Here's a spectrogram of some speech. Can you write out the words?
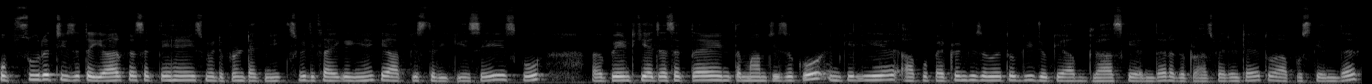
खूबसूरत चीज़ें तैयार कर सकते हैं। इसमें डिफरेंट टेक्निक्स भी दिखाई गई हैं कि आप किस तरीके से इसको पेंट किया जा सकता है इन तमाम चीज़ों को। इनके लिए आपको पैटर्न की ज़रूरत होगी, जो कि आप ग्लास के अंदर अगर ट्रांसपेरेंट है तो आप उसके अंदर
